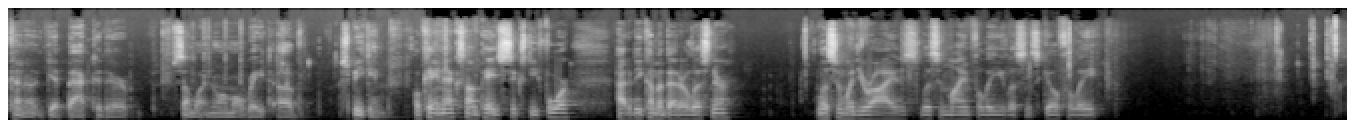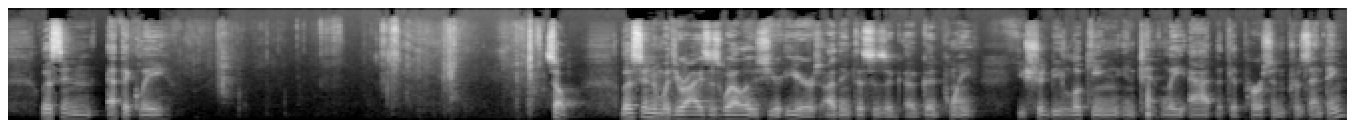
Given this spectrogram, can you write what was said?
kind of get back to their somewhat normal rate of speaking. Okay, next on page 64 how to become a better listener. Listen with your eyes, listen mindfully, listen skillfully, listen ethically. So, listen with your eyes as well as your ears. I think this is a, a good point. You should be looking intently at the person presenting.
